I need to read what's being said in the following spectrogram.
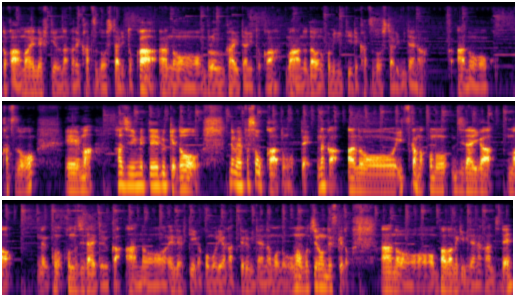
とか、まあ、NFT の中で活動したりとかあのブログ書いたりとか、まあ、あの DAO のコミュニティで活動したりみたいなあの活動？を、えー、まあ始めてるけどでもやっぱそうかと思って。なんかあのいつかまあこの時代がまあこの時代というか、あの、NFT がこう盛り上がってるみたいなものを、まあもちろんですけど、あの、ババ抜きみたいな感じで、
